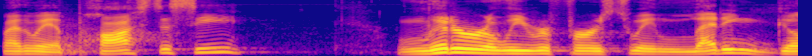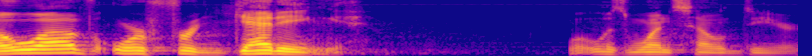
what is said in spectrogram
By the way, apostasy literally refers to a letting go of or forgetting what was once held dear.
